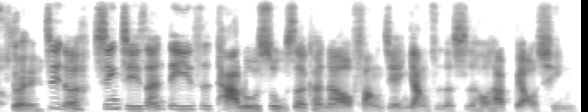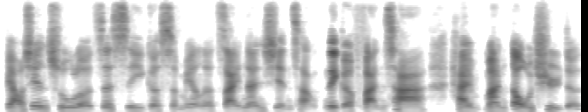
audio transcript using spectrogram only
对，记得星期三第一次踏入宿舍看到房间样子的时候，他表情表现出了这是一个什么样的灾难现场，那个反差还蛮逗趣的。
